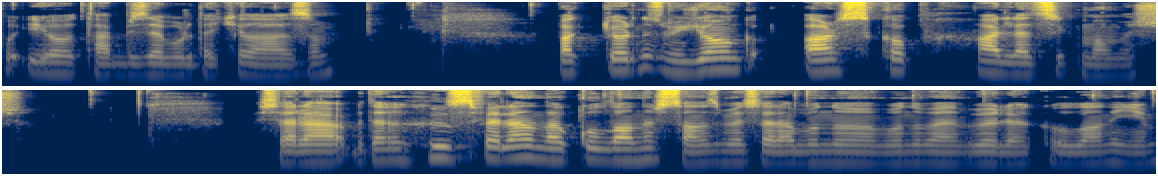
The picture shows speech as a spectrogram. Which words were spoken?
Bu tabi bize buradaki lazım. Bak gördünüz mü? Young R-Scope hala çıkmamış. Mesela bir de hız falan da kullanırsanız mesela bunu bunu ben böyle kullanayım.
